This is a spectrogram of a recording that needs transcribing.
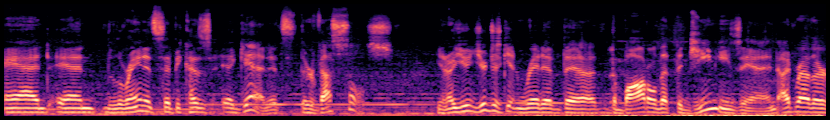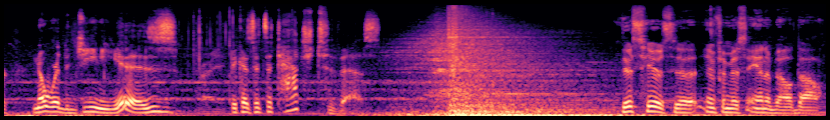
And and Lorraine had said because again, it's their vessels. You know, you, you're just getting rid of the, the bottle that the genie's in. I'd rather know where the genie is because it's attached to this. This here's the infamous Annabelle doll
